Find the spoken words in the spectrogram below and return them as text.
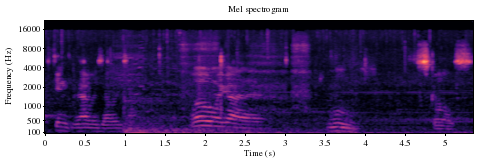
I think that was always on. Oh my god. Ooh. Skulls.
